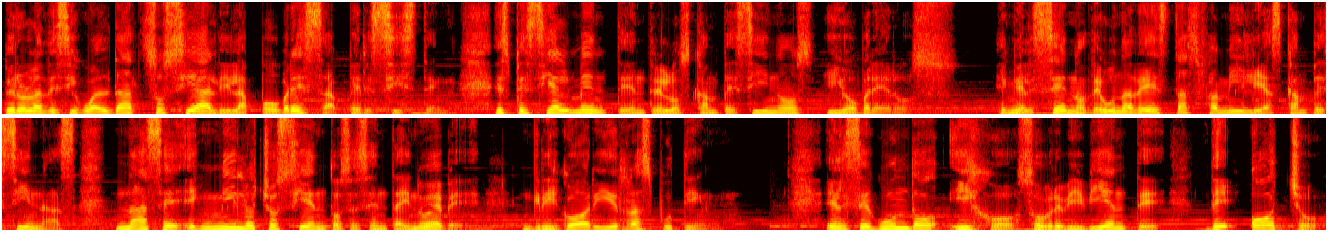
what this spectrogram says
pero la desigualdad social y la pobreza persisten, especialmente entre los campesinos y obreros. En el seno de una de estas familias campesinas nace en 1869 Grigori Rasputin, el segundo hijo sobreviviente de ocho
